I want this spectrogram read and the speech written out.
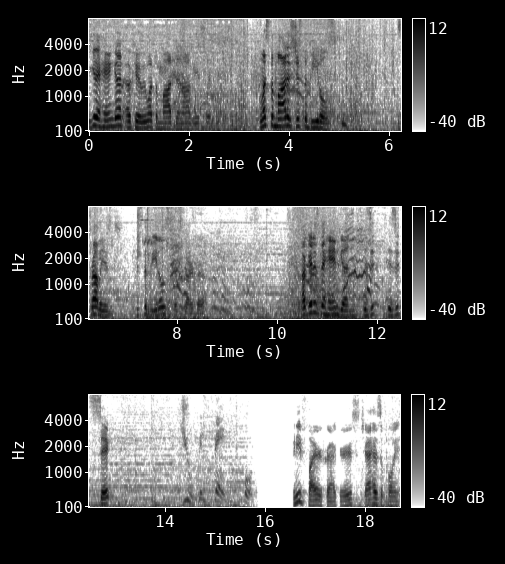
You get a handgun? Okay, we want the mod then, obviously. Unless the mod is just the beetles. Probably is. It's the beetles? It's Garbo. How good is the handgun? Is it is it sick? You will bend or We need firecrackers. Chat has a point.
